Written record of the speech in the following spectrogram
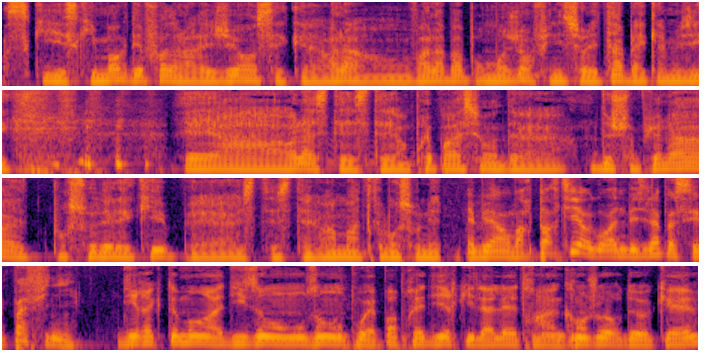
ce qui, ce qui manque des fois dans la région, c'est que voilà, on va là-bas pour manger, on finit sur les tables avec la musique. Et euh, voilà, c'était en préparation de, championnat pour souder l'équipe et c'était vraiment un très bon souvenir. Eh bien, on va repartir, Goran Bézina, parce que c'est pas fini directement à 10 ans, 11 ans, on ne pouvait pas prédire qu'il allait être un grand joueur de hockey,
